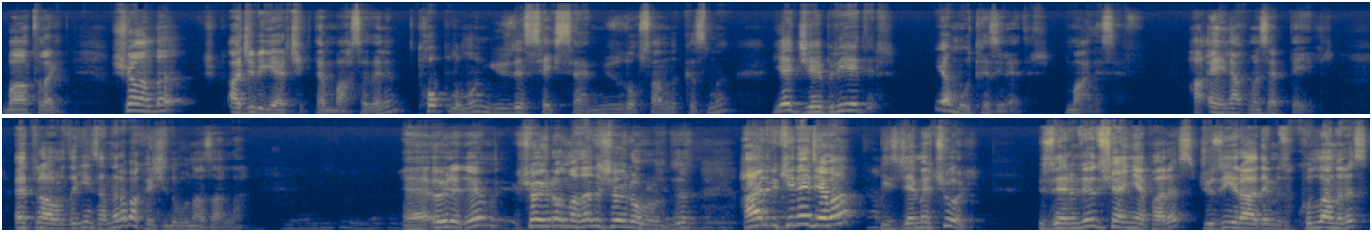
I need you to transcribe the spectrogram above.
Batıla gitti. Şu anda acı bir gerçekten bahsedelim. Toplumun %80, %90'lık kısmı ya cebriyedir ya muteziledir maalesef. Ha ehlak mezhep değildir. Etrafınızdaki insanlara bakın şimdi bu nazarla. Ee, öyle değil mi? Şöyle olmasaydı şöyle olurdu. diyoruz. Halbuki ne cevap? Bizce meçhul. Üzerimize düşen yaparız. Cüz irademizi kullanırız.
